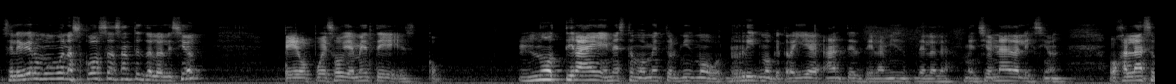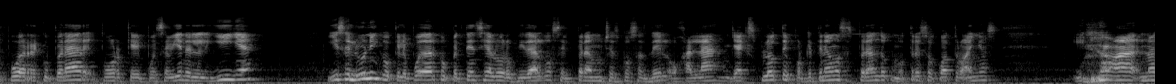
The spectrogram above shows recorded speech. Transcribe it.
Se le vieron muy buenas cosas antes de la lesión, pero pues obviamente no trae en este momento el mismo ritmo que traía antes de la, de la mencionada lesión. Ojalá se pueda recuperar porque pues se viene la liguilla y es el único que le puede dar competencia a Álvaro Fidalgo. Se esperan muchas cosas de él. Ojalá ya explote porque tenemos esperando como 3 o 4 años y no ha, no,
